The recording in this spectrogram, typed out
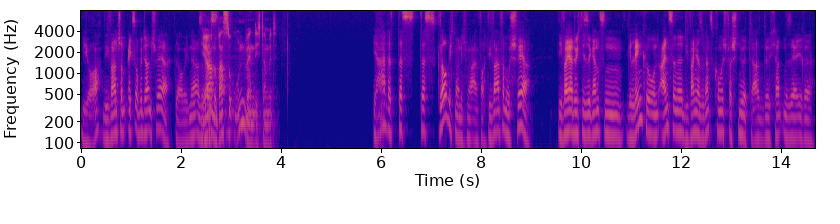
ja, die waren schon exorbitant schwer, glaube ich. Ne? Also ja, du warst so unwendig damit. Ja, das, das, das glaube ich noch nicht mal einfach. Die war einfach nur schwer. Die war ja durch diese ganzen Gelenke und einzelne, die waren ja so ganz komisch verschnürt. Dadurch hatten sie ja ihre,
